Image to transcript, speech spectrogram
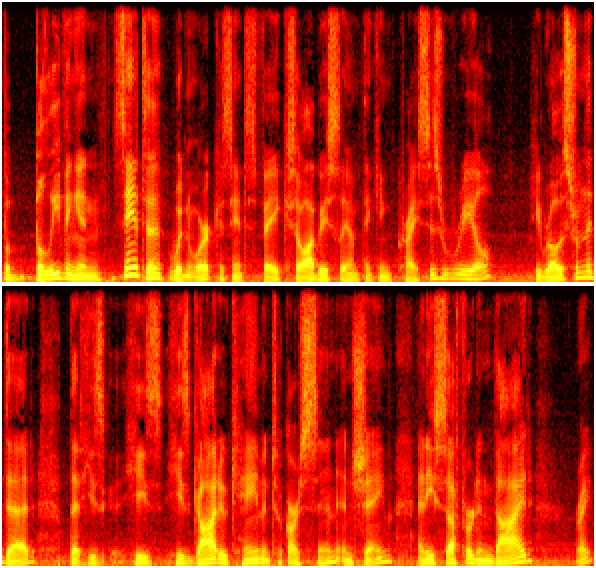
but believing in Santa wouldn't work because Santa's fake. So obviously, I'm thinking Christ is real. He rose from the dead. That he's he's he's God who came and took our sin and shame, and he suffered and died, right,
